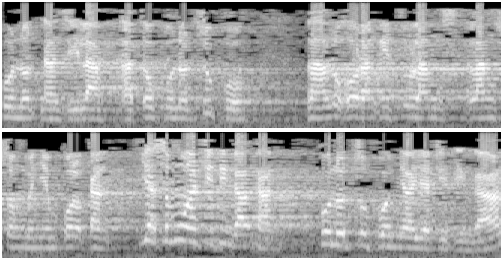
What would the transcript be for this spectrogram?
kunut nazilah atau kunut subuh, Lalu orang itu langs langsung menyimpulkan, ya semua ditinggalkan. Kunut subuhnya ya ditinggal,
